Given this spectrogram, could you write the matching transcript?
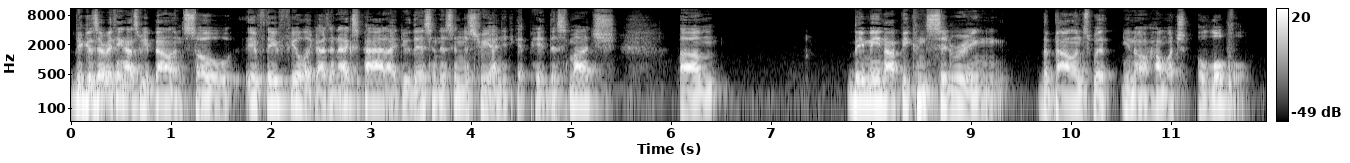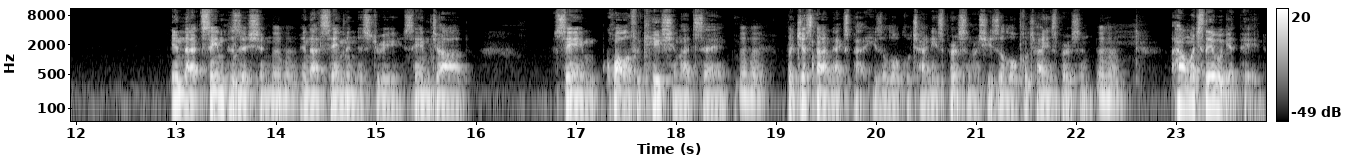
because everything has to be balanced. So if they feel like as an expat, I do this in this industry, I need to get paid this much, um, they may not be considering the balance with, you know, how much a local in that same position, mm-hmm. in that same industry, same job, same qualification, let's say, mm-hmm. but just not an expat. He's a local Chinese person or she's a local Chinese person. Mm-hmm. How much they would get paid.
